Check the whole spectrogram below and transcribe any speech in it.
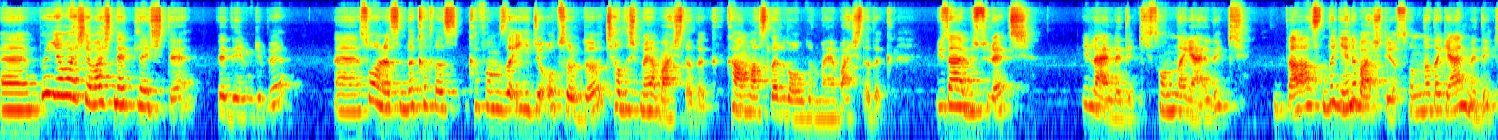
Ee, böyle yavaş yavaş netleşti dediğim gibi. E, sonrasında kafası, kafamıza iyice oturdu. Çalışmaya başladık. Kanvasları doldurmaya başladık. Güzel bir süreç. İlerledik. Sonuna geldik. Daha aslında yeni başlıyor. Sonuna da gelmedik.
